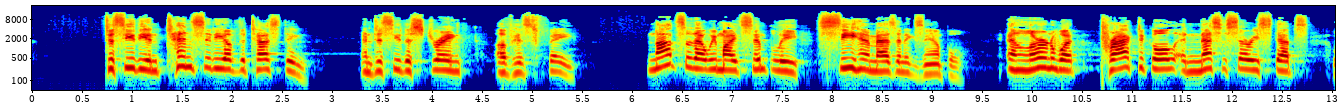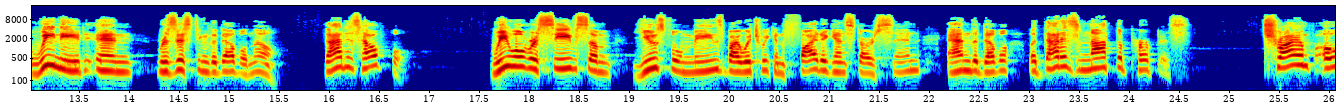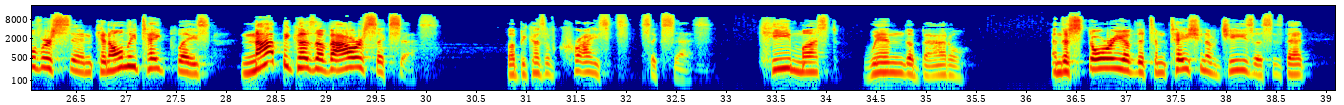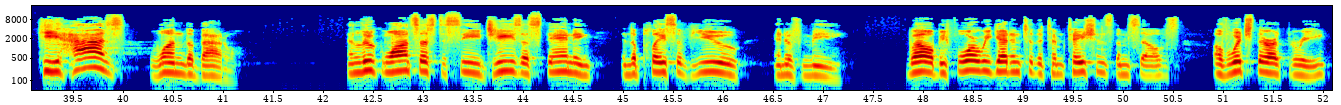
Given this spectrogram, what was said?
to see the intensity of the testing, and to see the strength of his faith. Not so that we might simply see him as an example and learn what practical and necessary steps we need in resisting the devil. No, that is helpful. We will receive some useful means by which we can fight against our sin and the devil, but that is not the purpose. Triumph over sin can only take place not because of our success, but because of Christ's success. He must win the battle. And the story of the temptation of Jesus is that he has won the battle. And Luke wants us to see Jesus standing in the place of you and of me. Well, before we get into the temptations themselves, of which there are three.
